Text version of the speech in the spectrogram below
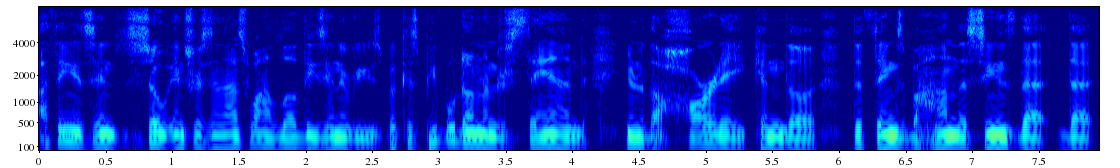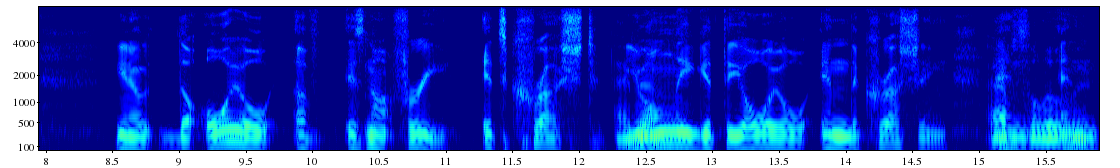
I think it's in, so interesting. That's why I love these interviews because people don't understand, you know, the heartache and the the things behind the scenes that that you know, the oil of is not free. It's crushed. You only get the oil in the crushing. And, Absolutely. And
